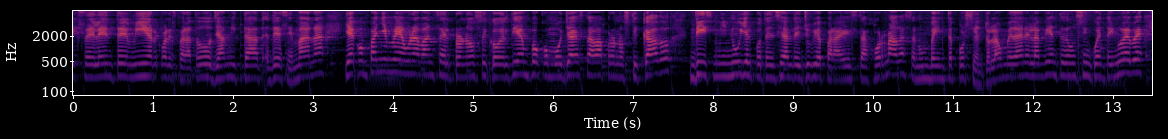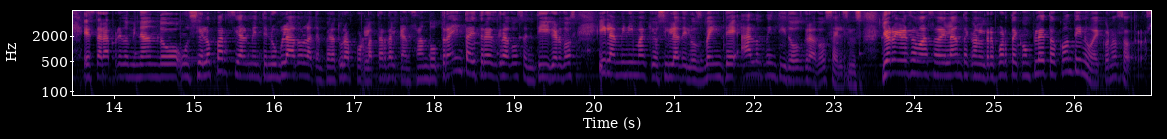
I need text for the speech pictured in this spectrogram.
Excelente miércoles para todos, ya mitad de semana. Y acompáñenme a un avance del pronóstico del tiempo. Como ya estaba pronosticado, disminuye el potencial de lluvia para esta jornada, hasta en un 20%. La humedad en el ambiente de un 59%, estará predominando un cielo parcialmente nublado, la temperatura por la tarde alcanzando 33 grados centígrados y la mínima que oscila de los 20 a los 22 grados Celsius. Yo regreso más adelante con el reporte completo. Continúe con nosotros.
